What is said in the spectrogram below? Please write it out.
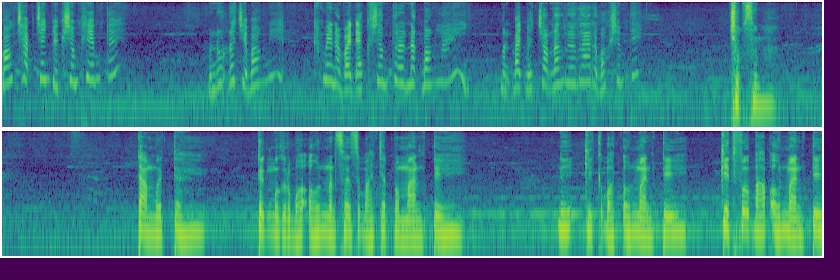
បងឆាប់ចេញពីខ្ញុំភ្លាមទេមនុស្សដូចជាបងនេះគ្មានអ្វីដែលខ្ញុំត្រូវនឹកបងឡើយមិនបាច់មកចង់ដឹងរឿងរ៉ាវរបស់ខ្ញុំទេឈប់សិនតាមមើលទៅទឹកមុខរបស់អូនមិនសូវសប្បាយចិត្តប្រហែលទេនេះគេក្បត់អូនមិនទេគេធ្វើបាបអូនមិនទេ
